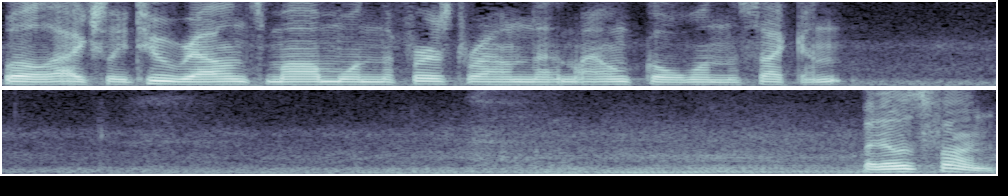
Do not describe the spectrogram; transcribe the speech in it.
well, actually, two rounds. Mom won the first round, and my uncle won the second. But it was fun.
